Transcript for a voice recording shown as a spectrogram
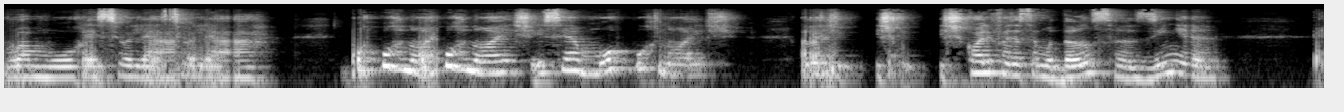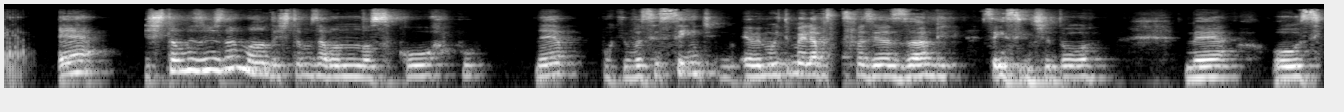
do amor, esse olhar, esse olhar. Amor por nós, por nós, esse é amor por nós. Quando a gente escolhe fazer essa mudançazinha, é estamos nos amando, estamos amando o nosso corpo, né? Porque você sente, é muito melhor você fazer o exame sem sentir dor, né? Ou se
